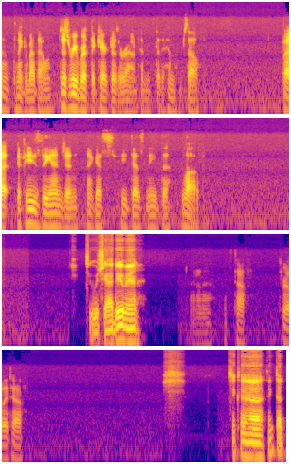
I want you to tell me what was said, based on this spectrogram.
Kind of think about that one. Just rebirth the characters around him instead of him himself. But if he's the engine, I guess he does need the love. Do what you gotta do, man. I don't know. It's tough. It's really tough. I think uh, I think that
